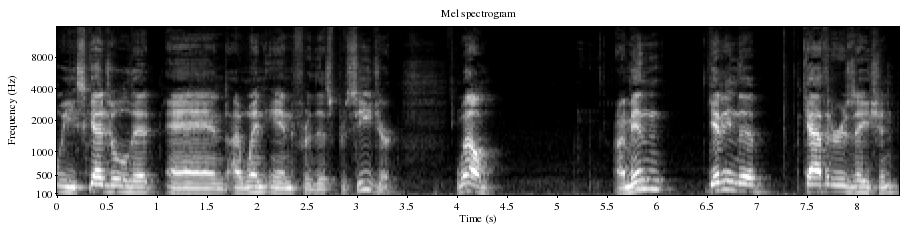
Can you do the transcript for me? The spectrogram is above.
we scheduled it and I went in for this procedure. Well, I'm in getting the catheterization.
